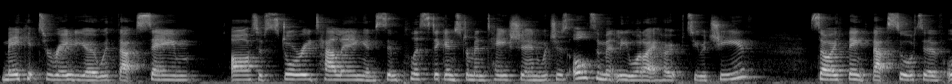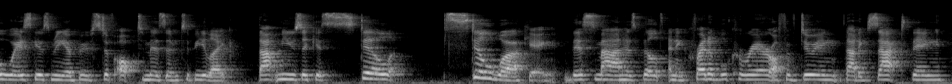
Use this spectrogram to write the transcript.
make it to radio with that same art of storytelling and simplistic instrumentation, which is ultimately what I hope to achieve. So I think that sort of always gives me a boost of optimism to be like, that music is still still working. This man has built an incredible career off of doing that exact thing,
